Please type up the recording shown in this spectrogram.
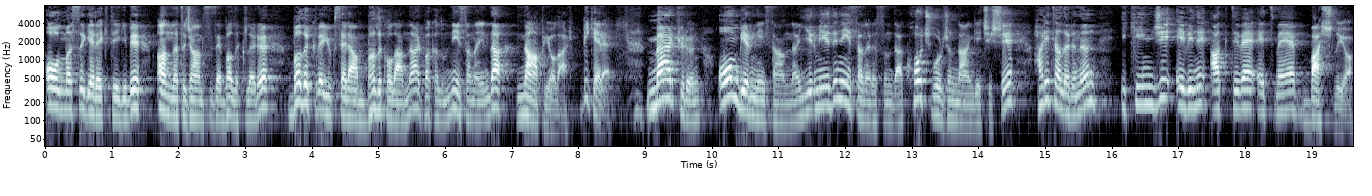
olması gerektiği gibi anlatacağım size balıkları. Balık ve yükselen balık olanlar bakalım Nisan ayında ne yapıyorlar? Bir kere Merkür'ün 11 Nisan'la 27 Nisan arasında Koç burcundan geçişi haritalarının ikinci evini aktive etmeye başlıyor.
